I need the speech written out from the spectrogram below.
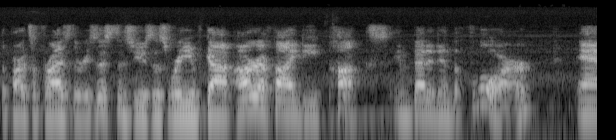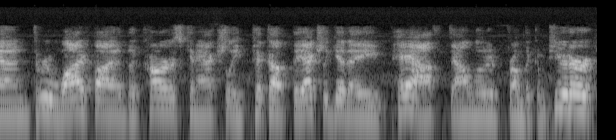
the parts of Rise of the Resistance uses, where you've got RFID pucks embedded in the floor, and through Wi-Fi, the cars can actually pick up. They actually get a path downloaded from the computer.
